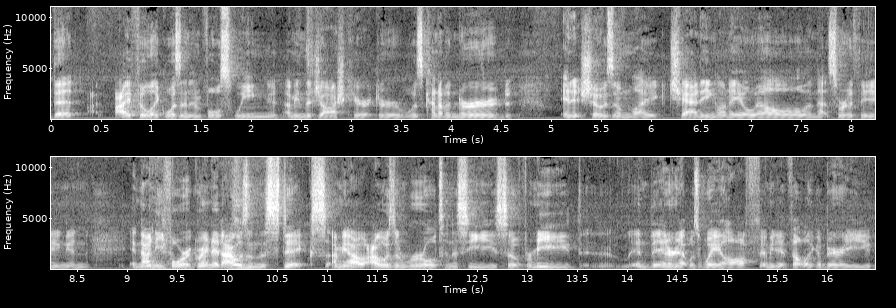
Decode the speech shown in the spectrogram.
that I feel like wasn't in full swing. I mean, the Josh character was kind of a nerd, and it shows him like chatting on AOL and that sort of thing. And in '94, granted, I was in the sticks. I mean, I, I was in rural Tennessee, so for me, the internet was way off. I mean, it felt like a very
